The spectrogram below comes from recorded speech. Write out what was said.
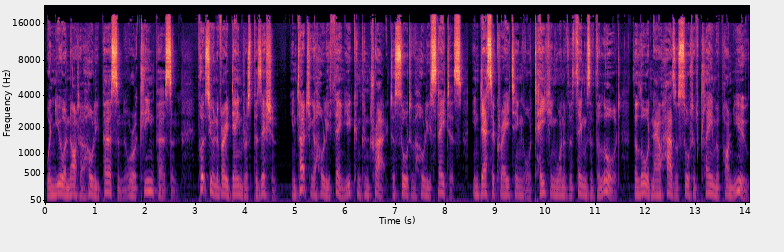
when you are not a holy person or a clean person, puts you in a very dangerous position. In touching a holy thing, you can contract a sort of holy status. In desecrating or taking one of the things of the Lord, the Lord now has a sort of claim upon you.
